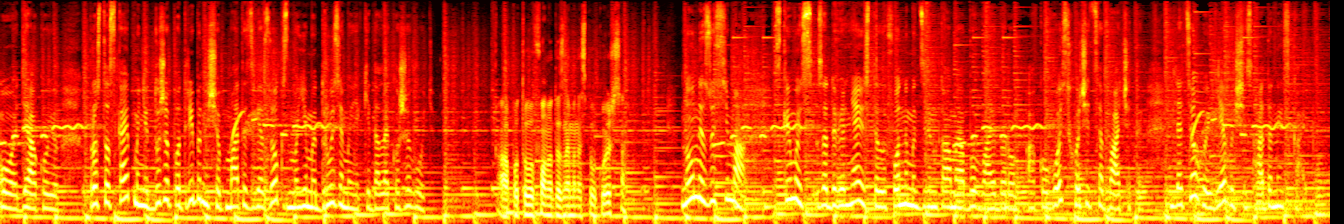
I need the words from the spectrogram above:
О, дякую. Просто скайп мені дуже потрібен, щоб мати зв'язок з моїми друзями, які далеко живуть. А по телефону ти з ними не спілкуєшся? Ну, не з усіма. З кимось задовільняюсь телефонними дзвінками або вайбером, а когось хочеться бачити. Для цього і є вищезгаданий скайп.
